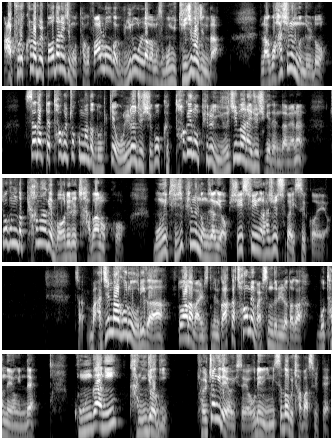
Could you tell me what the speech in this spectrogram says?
앞으로 클럽을 뻗어내지 못하고 follow가 위로 올라가면서 몸이 뒤집어진다 라고 하시는 분들도 setup 때 턱을 조금만 더 높게 올려주시고 그 턱의 높이를 유지만 해주시게 된다면 조금 더 편하게 머리를 잡아놓고 몸이 뒤집히는 동작이 없이 스윙을 하실 수가 있을 거예요. 자, 마지막으로 우리가 또 하나 말씀드리고 아까 처음에 말씀드리려다가 못한 내용인데 공간이 간격이 결정이 되어 있어요. 우리는 이미 셋업을 잡았을 때.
